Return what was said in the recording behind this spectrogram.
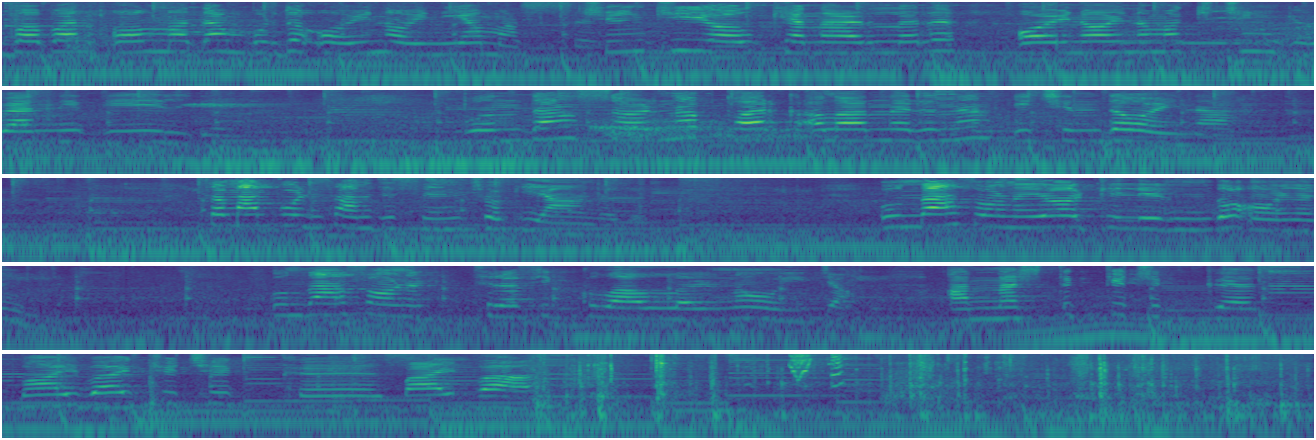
Baban olmadan burada oyun oynayamazsın. Çünkü yol kenarları oyun oynamak için güvenli değildi. Bundan sonra park alanlarının içinde oyna. Tamam polis amca seni çok iyi anladım. Bundan sonra yol kenarında oynamayacağım. Bundan sonra trafik kurallarına uyacağım. Anlaştık küçük kız. Bay bay.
